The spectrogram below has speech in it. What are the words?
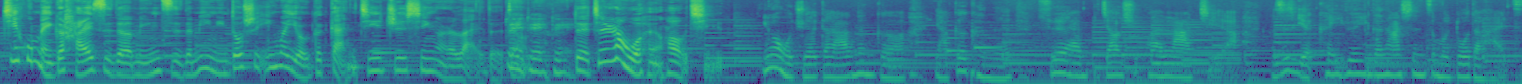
几乎每个孩子的名字的命名都是因为有一个感激之心而来的，对对对。对，这让我很好奇，因为我觉得啊，那个雅各可能虽然比较喜欢拉姐啊，可是也可以愿意跟他生这么多的孩子，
